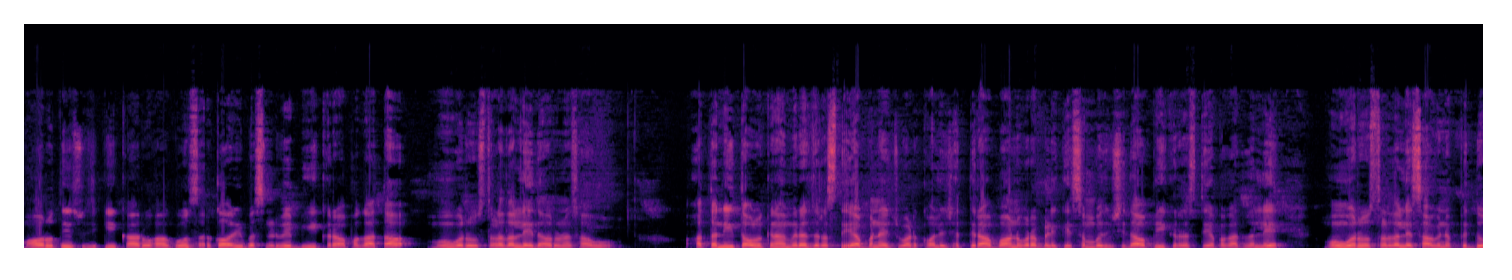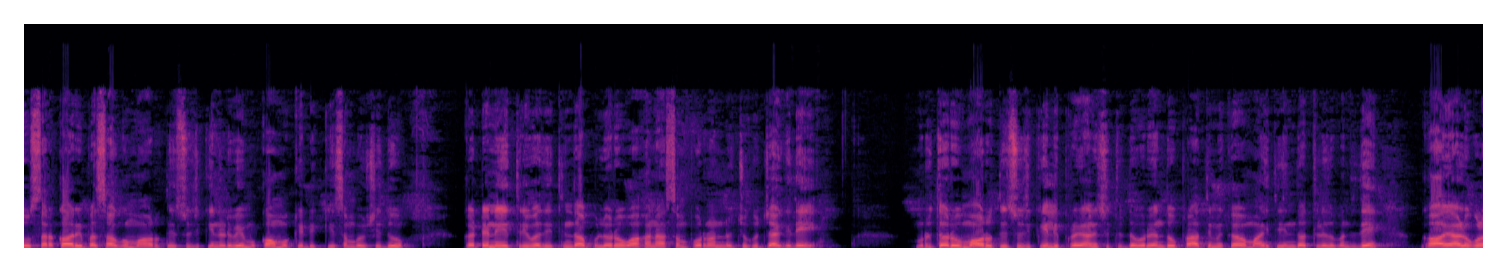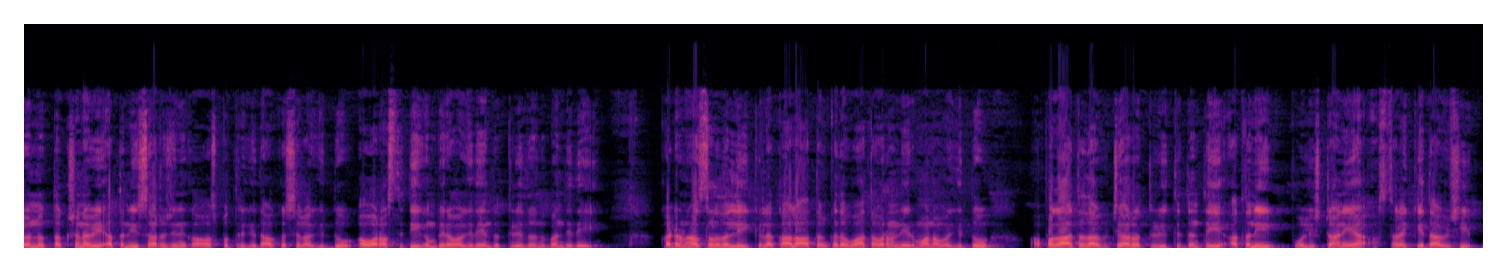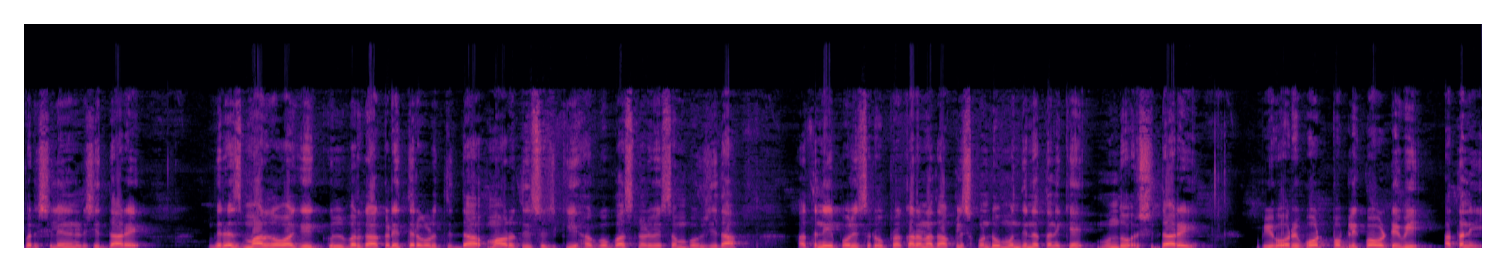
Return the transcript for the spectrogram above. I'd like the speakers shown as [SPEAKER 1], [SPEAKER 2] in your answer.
[SPEAKER 1] Maruti Suzuki car ಹಾಗೂ ಸರ್ಕಾರಿ bus ನಡುವೆ ಭೀಕರ ಅಪಘಾತ. ಮೂವರು ಸ್ಥಳದಲ್ಲೇ ದಾರುಣ ಸಾವು. ಅಥಣಿ ತಾಲೂಕಿನ ಮಿರಜ್ ರಸ್ತೆಯ ಬನೇಜ್ವಾಡ್ ಕಾಲೇಜ್ ಹತ್ತಿರ ಭಾನುವಾರ ಬೆಳಗ್ಗೆ ಸಂಭವಿಸಿದ ಭೀಕರ ರಸ್ತೆ ಅಪಘಾತದಲ್ಲಿ ಮೂವರು ಸ್ಥಳದಲ್ಲೇ ಸಾವಿನಪ್ಪಿದ್ದು, ಸರ್ಕಾರಿ ಬಸ್ ಹಾಗೂ ಮಾರುತಿ ಸುಜುಕಿ ನಡುವೆ ಮುಖಾಮುಖಿ ಡಿಕ್ಕಿ ಸಂಭವಿಸಿದ್ದು, ಘಟನೆ ತ್ರಿವದಿತಿಂದ ಬುಲೆರೋ ವಾಹನ ಸಂಪೂರ್ಣ ನುಜ್ಜುಗುಜ್ಜಾಗಿದೆ. ಮೃತರು ಮಾರುತಿ ಸುಜುಕಿಯಲ್ಲಿ ಪ್ರಯಾಣಿಸುತ್ತಿದ್ದವರು ಎಂದು ಪ್ರಾಥಮಿಕ ಮಾಹಿತಿಯಿಂದ ತಿಳಿದುಬಂದಿದೆ. ಗಾಯಾಳುಗಳನ್ನು ತಕ್ಷಣವೇ ಅಥನಿ ಸಾರ್ವಜನಿಕ ಆಸ್ಪತ್ರೆಗೆ ದಾಖಲಿಸಲಾಗಿದ್ದು, ಅವರ ಸ್ಥಿತಿ ಗಂಭೀರವಾಗಿದೆ ಎಂದು ತಿಳಿದು ಬಂದಿದೆ. ಘಟನಾ ಸ್ಥಳದಲ್ಲಿ ಕೆಲ ಕಾಲ ಆತಂಕದ ವಾತಾವರಣ ನಿರ್ಮಾಣವಾಗಿದ್ದು, ಅಪಘಾತದ ವಿಚಾರ ತಿಳಿಯುತ್ತಿದ್ದಂತೆಯೇ ಅಥನಿ ಪೊಲೀಸ್ ಠಾಣೆಯ ಸ್ಥಳಕ್ಕೆ ಧಾವಿಸಿ ಪರಿಶೀಲನೆ ನಡೆಸಿದ್ದಾರೆ. ಮಿರಜ್ ಮಾರ್ಗವಾಗಿ ಗುಲ್ಬರ್ಗಾ ಕಡೆ ತೆರಳುತ್ತಿದ್ದ ಮಾರುತಿ ಸುಜುಕಿ ಹಾಗೂ ಬಸ್ ನಡುವೆ ಸಂಭವಿಸಿದ ಅಥನಿ ಪೊಲೀಸರು ಪ್ರಕರಣ ದಾಖಲಿಸಿಕೊಂಡು ಮುಂದಿನ ತನಿಖೆ ಮುಂದುವರಿಸಿದ್ದಾರೆ. Bureau report public power TV अतनी।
